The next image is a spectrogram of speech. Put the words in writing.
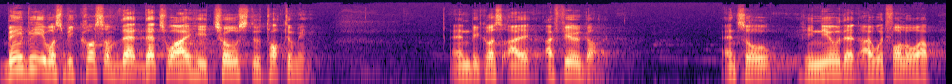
maybe it was because of that, that's why He chose to talk to me. And because I, I fear God. And so He knew that I would follow up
